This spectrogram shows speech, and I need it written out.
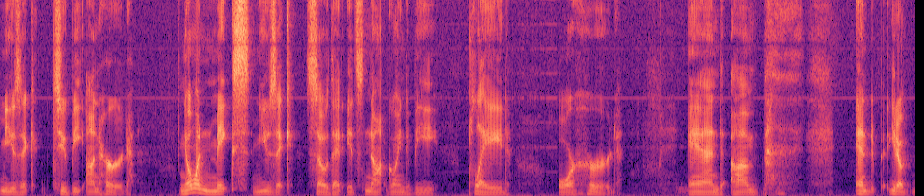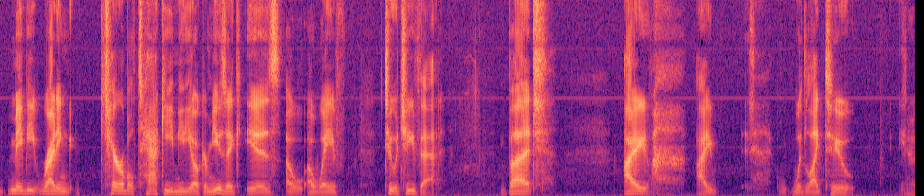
music to be unheard. No one makes music so that it's not going to be played or heard. And um and you know maybe writing terrible tacky mediocre music is a, a way f- to achieve that but i i would like to you know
